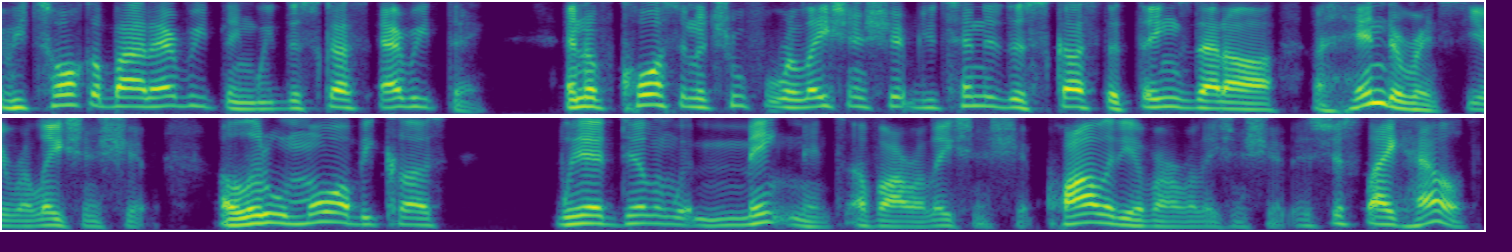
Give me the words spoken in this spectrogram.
We talk about everything, we discuss everything. And of course, in a truthful relationship, you tend to discuss the things that are a hindrance to your relationship a little more because we're dealing with maintenance of our relationship, quality of our relationship. It's just like health.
